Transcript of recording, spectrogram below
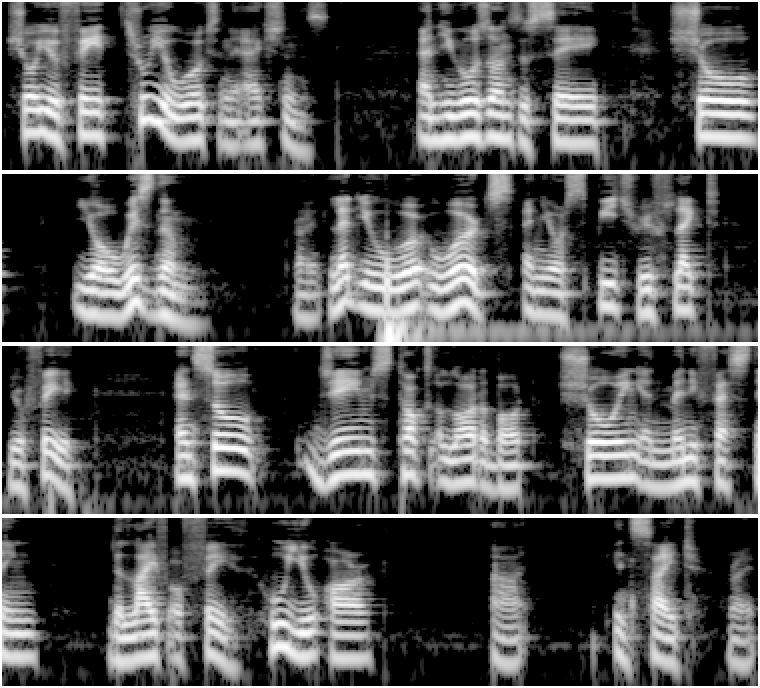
Show your faith through your works and your actions. And he goes on to say, show your wisdom, right? Let your wor- words and your speech reflect your faith. And so James talks a lot about showing and manifesting the life of faith, who you are uh, inside, right?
